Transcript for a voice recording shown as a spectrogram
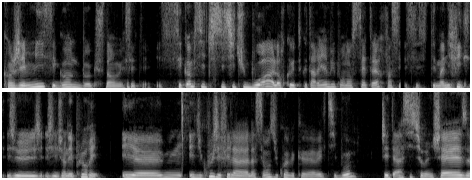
quand j'ai mis ces gants de boxe, non mais c'était, c'est comme si, tu bois alors que, que t'as rien bu pendant 7 heures. Enfin, c'était magnifique. J'en ai, pleuré. Et, euh, et du coup, j'ai fait la, séance du coup avec euh, avec Thibaut. J'étais assise sur une chaise.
